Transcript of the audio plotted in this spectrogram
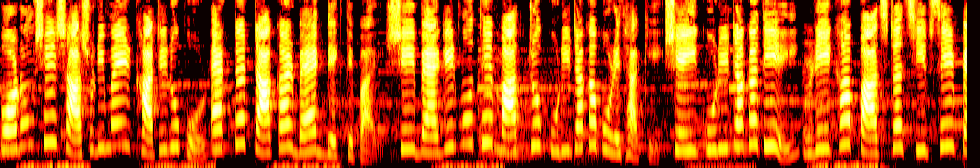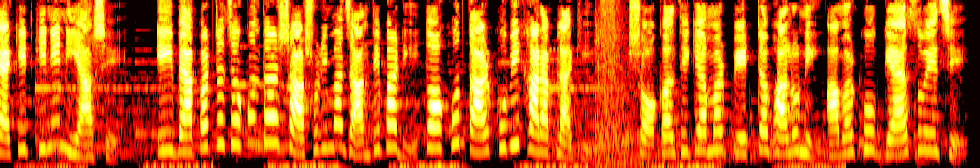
বরং সে শাশুড়ি মায়ের খাটের উপর একটা টাকার ব্যাগ দেখতে পায়। সেই ব্যাগের মধ্যে মাত্র কুড়ি টাকা পড়ে থাকে। সেই কুড়ি টাকা দিয়েই রেখা পাঁচটা চিপসের প্যাকেট কিনে নিয়ে আসে। এই ব্যাপারটা যখন তার শাশুড়ি মা জানতে পারে, তখন তার খুবই খারাপ লাগে। সকাল থেকে আমার পেটটা ভালো নেই, আমার খুব গ্যাস হয়েছে।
